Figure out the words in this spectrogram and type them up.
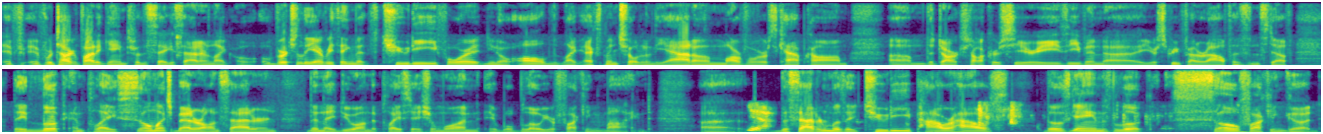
if if we're talking fighting games for the Sega Saturn, like oh, oh, virtually everything that's 2D for it, you know, all the, like X Men: Children of the Atom, Marvel vs. Capcom, um, the Darkstalkers series, even uh, your Street Fighter Alphas and stuff, they look and play so much better on Saturn than they do on the PlayStation One. It will blow your fucking mind. Uh, Yeah. the Saturn was a 2D powerhouse. Those games look so fucking good,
